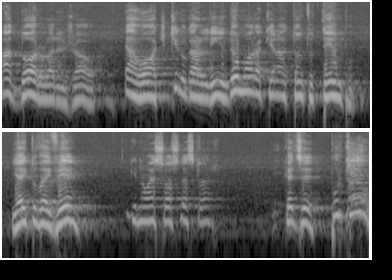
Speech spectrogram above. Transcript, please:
Adoro Laranjal, é ótimo, que lugar lindo, eu moro aqui há tanto tempo. E aí tu vai ver que não é sócio das Claras. Quer dizer, por quê? Não,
